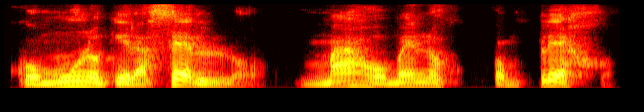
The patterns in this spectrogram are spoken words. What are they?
como uno quiera hacerlo, más o menos complejo.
